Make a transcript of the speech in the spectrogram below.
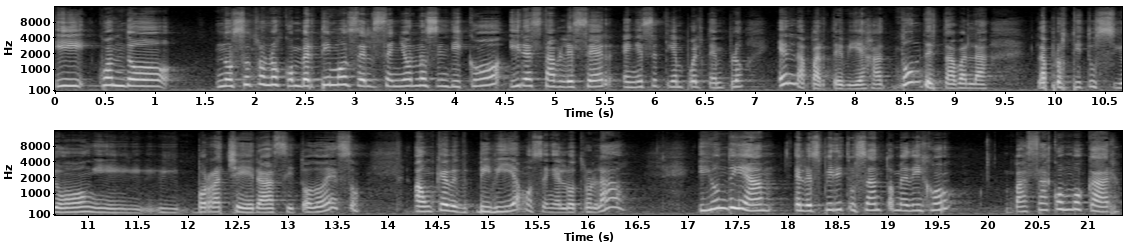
Y cuando nosotros nos convertimos, el Señor nos indicó ir a establecer en ese tiempo el templo en la parte vieja, donde estaba la, prostitución y, borracheras y todo eso, aunque vivíamos en el otro lado. Y un día el Espíritu Santo me dijo, vas a convocar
